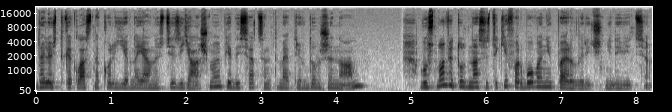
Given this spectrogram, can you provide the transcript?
Далі ось таке класне кольє в наявності з яшмою, 50 см довжина. В основі тут в нас ось такі фарбовані перли річні, дивіться.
